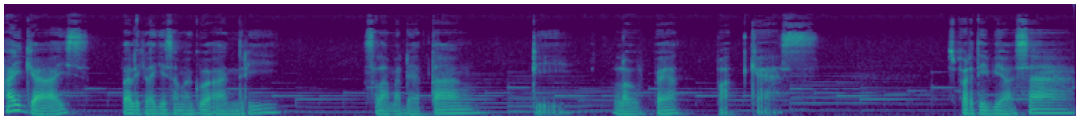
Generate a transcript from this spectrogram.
Hai guys, balik lagi sama gue Andri. Selamat datang di Lowbat Podcast. Seperti biasa,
